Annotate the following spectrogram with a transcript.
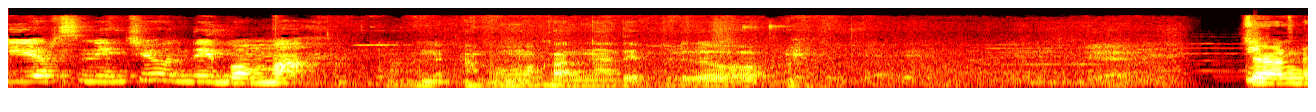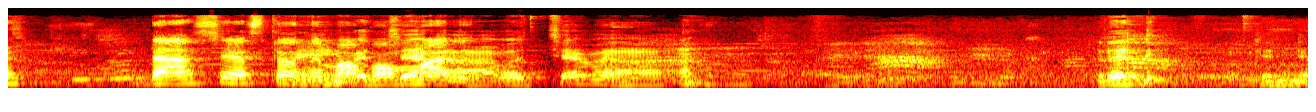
ఇయర్స్ నుంచి ఉంది ఈ బొమ్మ. అమ్మమ్మ కొన్నది చూడండి డాన్స్ చేస్తుంది మా బొమ్మ. వచ్చావా? రండి రండి.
